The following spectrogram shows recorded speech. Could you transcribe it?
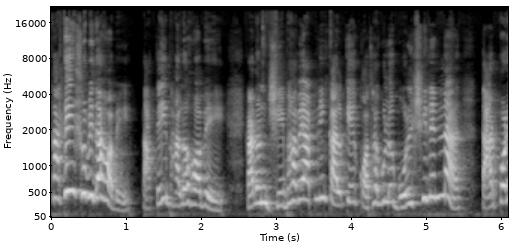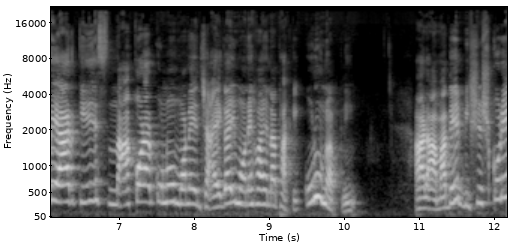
তাতেই সুবিধা হবে, তাতেই ভালো হবে। কারণ যেভাবে আপনি কালকে কথাগুলো বলছিলেন না, তারপরে আর কেস না করার কোনো মনে জায়গাই মনে হয় না থাকে। করুন আপনি। আর আমাদের বিশেষ করে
